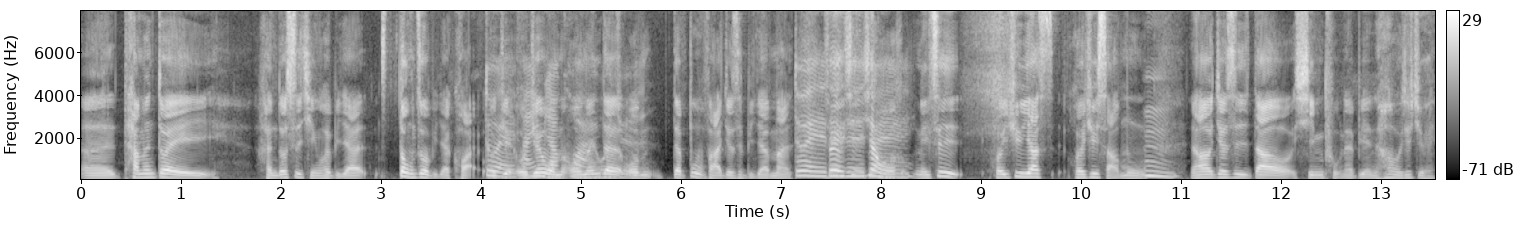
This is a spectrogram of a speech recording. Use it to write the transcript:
呃他们对？很多事情会比较动作比较快，我觉我觉得我们我们的我们的步伐就是比较慢，对，所以其实像我每次回去要回去扫墓，嗯，然后就是到新浦那边，然后我就觉得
